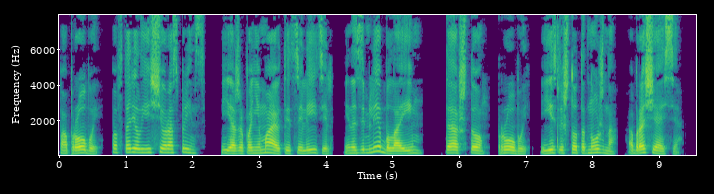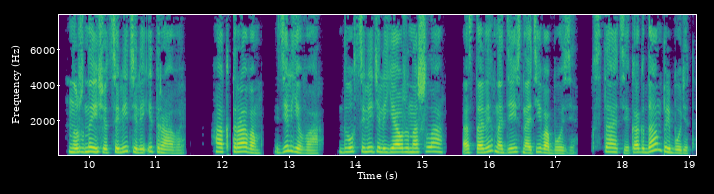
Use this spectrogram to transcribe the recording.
Попробуй, — повторил еще раз принц. Я же понимаю, ты целитель, и на земле была им. Так что пробуй, если что-то нужно, обращайся. Нужны еще целители и травы. А к травам — зельевар. Двух целителей я уже нашла, Остальных надеюсь найти в обозе. Кстати, когда он прибудет?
